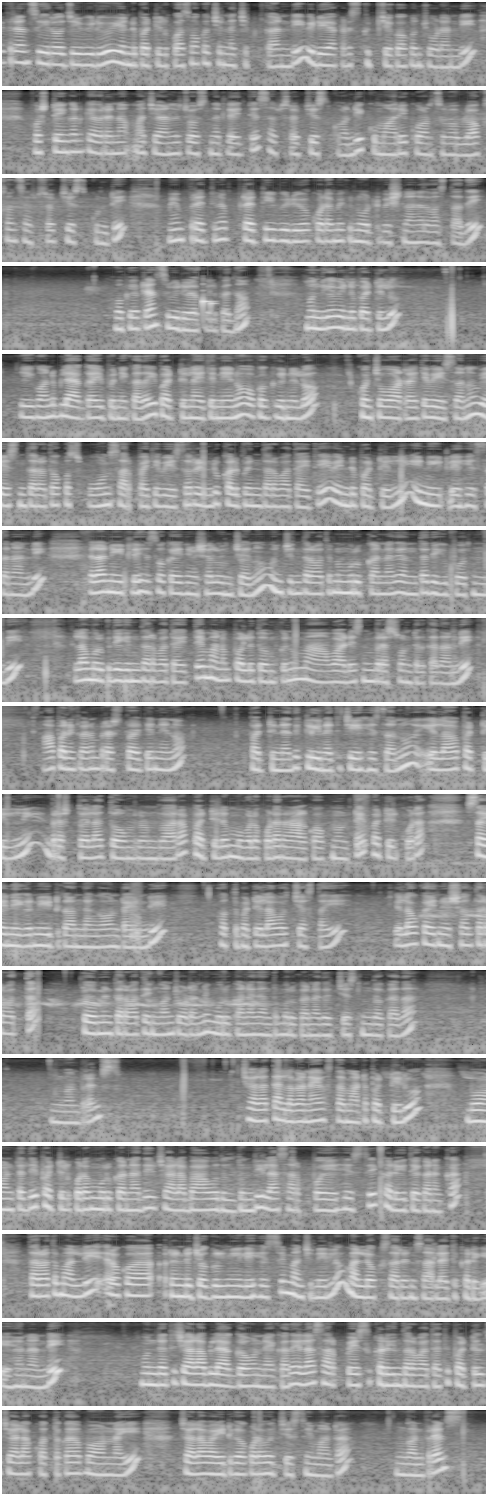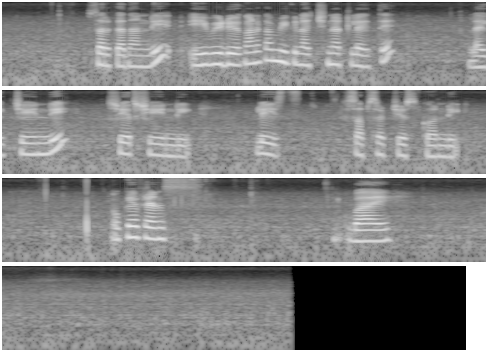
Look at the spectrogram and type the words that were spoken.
Hi friends ఈరోజు ఈ video ఎండు పట్టీల కోసం ఒక చిన్న చిట్కా అండి. వీడియో అక్కడ స్కిప్ చేయకుండా చూడండి. ఫస్ట్ టైం కనుక ఎవరైనా మా ఛానల్ చూస్తున్నట్లయితే సబ్స్క్రైబ్ చేసుకోండి. కుమారి కోనసీమ బ్లాగ్స్ అని సబ్స్క్రైబ్ చేసుకుంటే మేము ప్రతి ప్రతి వీడియో కూడా మీకు నోటిఫికేషన్ అనేది వస్తుంది. ఓకే ఫ్రెండ్స్ వీడియోలోకి వెళ్ళిపోదాం. ముందుగా వెండి పట్టీలు ఇదిగోండి బ్లాక్గా అయిపోయినాయి కదా. ఈ పట్టీలను అయితే నేను ఒక గిన్నెలో కొంచెం వాటర్ అయితే వేసాను. వేసిన తర్వాత ఒక స్పూన్ సర్ప్ అయితే వేసాను. రెండు కలిపిన తర్వాత అయితే వెండి పట్టీలని నీట్లో వేసానండి ఇలా నీటిలో వేసి ఒక ఐదు నిమిషాలు ఉంచాను. ఉంచిన తర్వాత మురుకు అన్నది అంతా దిగిపోతుంది. ఇలా మురుకు దిగిన తర్వాత అయితే మనం పళ్ళు తోముకుని మా వాడేసిన బ్రష్ ఉంటుంది కదండి. ఆ పనికిరాని బ్రష్తో అయితే నేను పట్టినది క్లీన్ అయితే చేసేసాను. ఇలా పట్టీలని బ్రష్తో ఇలా తోమడం ద్వారా పట్టీల మువ్వలు కూడా రాలుకోకుండా ఉంటాయి. పట్టీలు కూడా సైనీగా నీట్గా అందంగా ఉంటాయండి. కొత్త పట్టీలా వచ్చేస్తాయి. ఇలా ఒక ఐదు నిమిషాల తర్వాత తోమిన తర్వాత ఇంకొని చూడండి. మురుకు అనేది ఎంత మురుకు అనేది వచ్చేస్తుందో కదా. ఇంకొని ఫ్రెండ్స్. చాలా తెల్లగానే వస్తాయన్నమాట పట్టీలు. బాగుంటుంది. పట్టీలు కూడా మురుకు అన్నది చాలా బాగా వదులుతుంది. ఇలా సర్ప వేసేసి కడిగితే కనుక తర్వాత మళ్ళీ ఒక రెండు జగ్గులు నీళ్ళు వేసేసి మంచినీళ్ళు మళ్ళీ ఒకసారి రెండు సార్లు అయితే కడిగేసానండి. ముందైతే చాలా బ్లాక్గా ఉన్నాయి కదా. ఇలా సర్ప్ వేసి కడిగిన తర్వాత అయితే పట్టీలు చాలా కొత్తగా బాగున్నాయి. చాలా వైట్గా కూడా వచ్చేస్తాయి అన్నమాట. ఇంకొని ఫ్రెండ్స్ సరే కదండి ఈ వీడియో కనుక మీకు నచ్చినట్లయితే లైక్ చేయండి షేర్ చేయండి. ప్లీజ్. సబ్స్క్రైబ్ చేసుకోండి. Okay friends. బాయ్.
